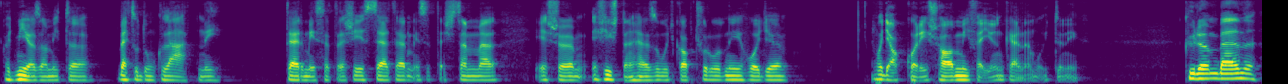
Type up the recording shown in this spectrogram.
hogy mi az, amit be tudunk látni természetes észsel, természetes szemmel, és, és Istenhez úgy kapcsolódni, hogy, hogy akkor is, ha mi fejünkkel nem úgy tűnik. Különben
